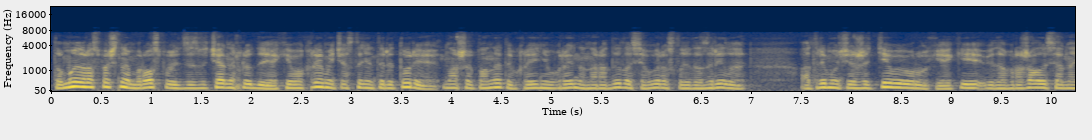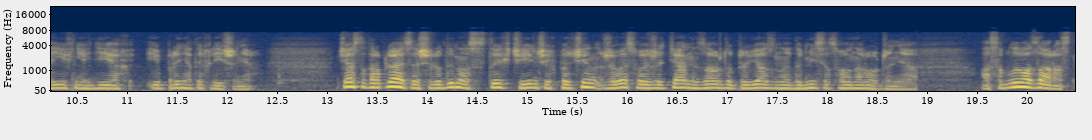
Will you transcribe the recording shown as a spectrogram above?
Тому і розпочнемо розповідь зі звичайних людей, які в окремій частині території нашої планети в країні Україна народилися, виросли і дозріли, отримуючи життєві уроки, які відображалися на їхніх діях і прийнятих рішеннях. Часто трапляється, що людина з тих чи інших причин живе своє життя не завжди прив'язаною до місця свого народження. Особливо зараз,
